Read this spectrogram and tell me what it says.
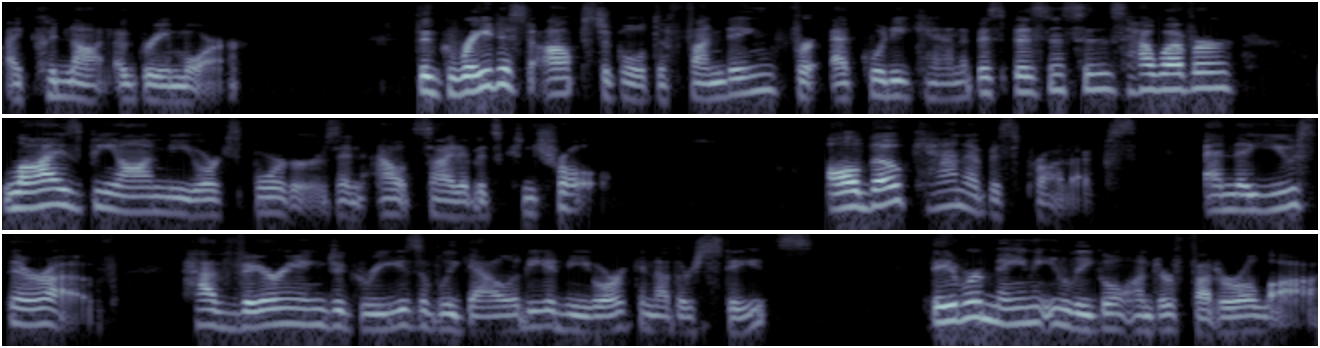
I could not agree more. The greatest obstacle to funding for equity cannabis businesses, however, lies beyond New York's borders and outside of its control. Although cannabis products and the use thereof have varying degrees of legality in New York and other states, they remain illegal under federal law.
